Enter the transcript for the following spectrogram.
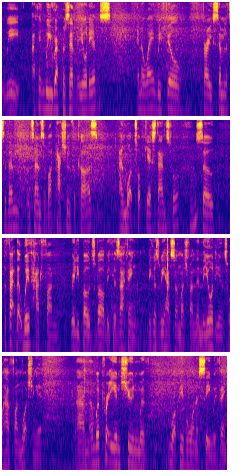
we, I think we represent the audience in a way. We feel very similar to them in terms of our passion for cars and what Top Gear stands for. Mm-hmm. So. The fact that we've had fun really bodes well because I think because we had so much fun, then the audience will have fun watching it um, and we're pretty in tune with what people want to see. We think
